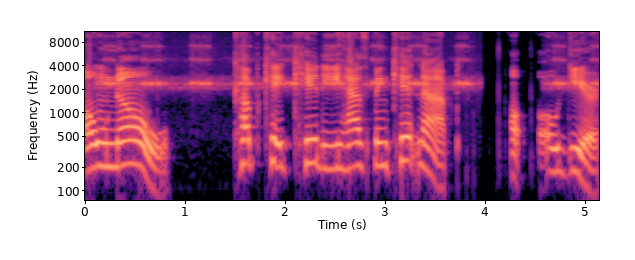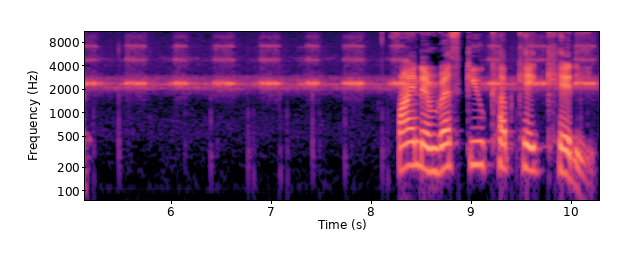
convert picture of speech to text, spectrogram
Oh no! Cupcake Kitty has been kidnapped. Oh, oh dear. Find and rescue Cupcake Kitty.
